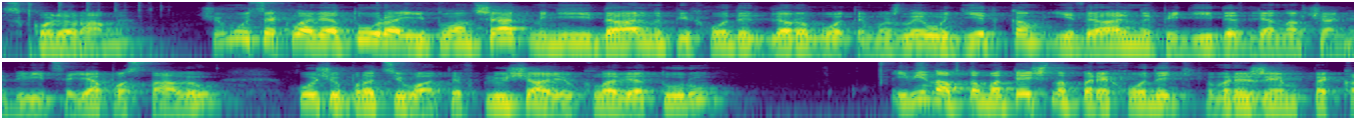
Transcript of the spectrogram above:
з кольорами. Чому ця клавіатура і планшет мені ідеально підходить для роботи? Можливо, діткам ідеально підійде для навчання. Дивіться, я поставив, хочу працювати. Включаю клавіатуру, і він автоматично переходить в режим ПК.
